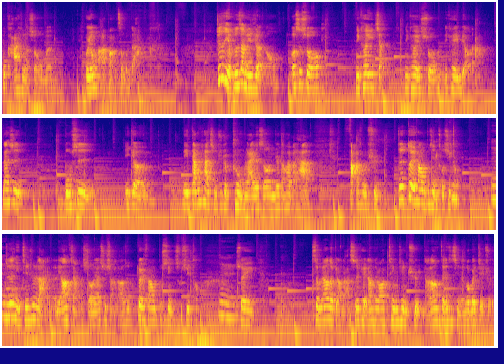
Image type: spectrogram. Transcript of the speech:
不开心的时候，我们不用把它放这么大。就是也不是叫你忍哦，而是说你可以讲。你可以说，你可以表达，但是不是一个你当下情绪就砰来的时候，你就赶快把它发出去。就是对方不是你出气筒，嗯，就是你情绪来了，你要讲的时候要去想到是对方不是你出气筒，嗯，所以怎么样的表达是可以让对方听进去，然后让这件事情能够被解决的，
